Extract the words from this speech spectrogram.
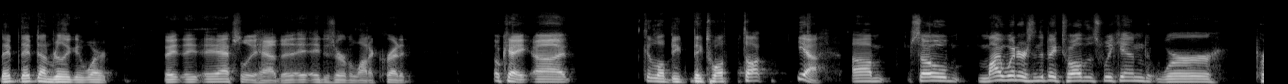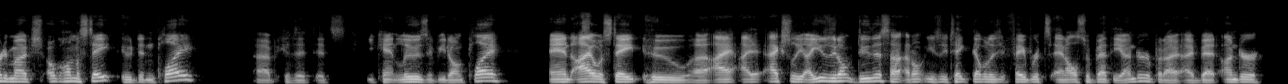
they've they've done really good work. They they, they absolutely have. They, they deserve a lot of credit. Okay, uh, get a little big Big Twelve talk. Yeah. Um. So my winners in the Big Twelve this weekend were pretty much Oklahoma State, who didn't play, uh, because it, it's you can't lose if you don't play. And Iowa State, who uh, I, I actually I usually don't do this. I, I, don't usually take double digit favorites and also bet the under, but I, I bet under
